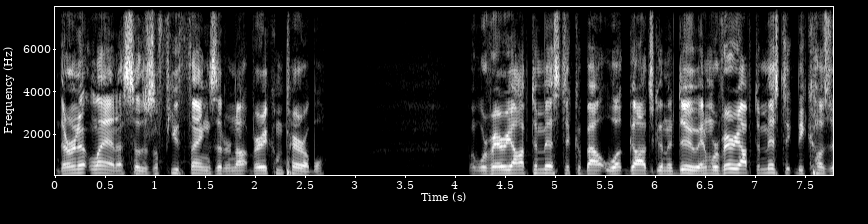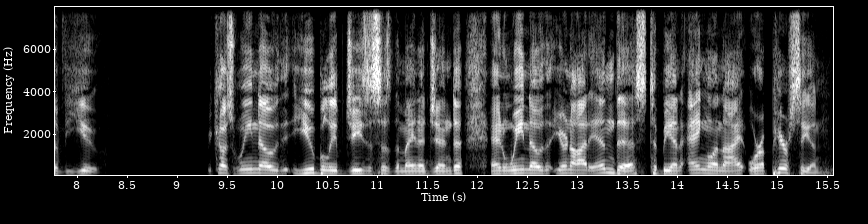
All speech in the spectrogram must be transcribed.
They're in Atlanta, so there's a few things that are not very comparable. But we're very optimistic about what God's going to do. And we're very optimistic because of you. because we know that you believe Jesus is the main agenda, and we know that you're not in this to be an Anglinite or a Piercian.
